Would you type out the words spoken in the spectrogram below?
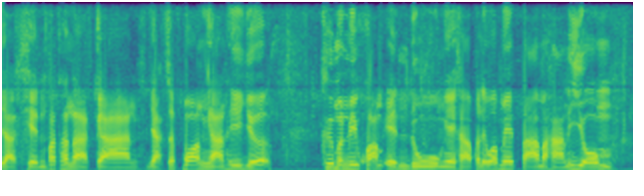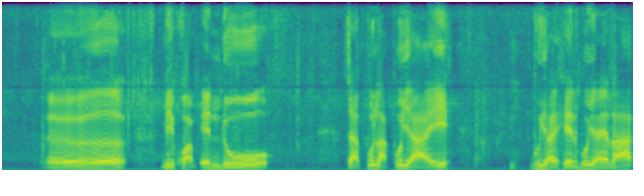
อยากเห็นพัฒนาการ อยากจะป้อนงานให้เยอะๆคือมันมีความเอ็นดูไงครับเขาเรียกว่าเมตตามหานิยมเออมีความเอ็นดู จากผู้หลักผู้ใหญ่ผู้ใหญ่เห็นผู้ใหญ่รัก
